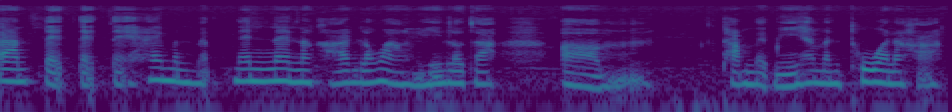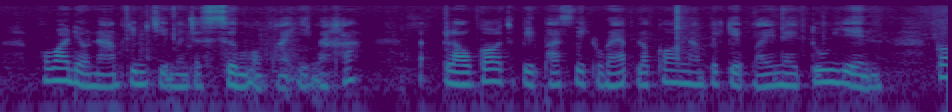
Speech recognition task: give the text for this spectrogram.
การแตะแตะแตะให้มันแบบแน่นๆนะคะ ระหว่างนี้เราจะเอิ่มทำแบบนี้ให้มันทั่วนะคะ เพราะว่าเดี๋ยวน้ำกิมจิมันจะซึมออกมาอีกนะคะ เราก็จะปิดพลาสติกแรปแล้วก็นำไปเก็บไว้ในตู้เย็น ก็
